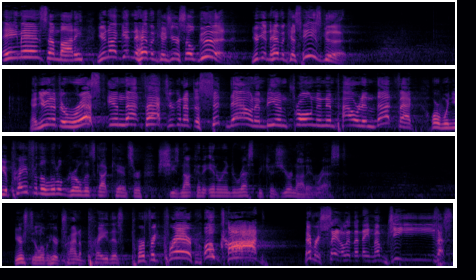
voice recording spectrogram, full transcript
Amen, somebody. You're not getting to heaven because you're so good. You're getting to heaven because He's good. And you're going to have to rest in that fact. You're going to have to sit down and be enthroned and empowered in that fact. Or when you pray for the little girl that's got cancer, she's not going to enter into rest because you're not in rest. You're still over here trying to pray this perfect prayer. Oh God, every cell in the name of Jesus.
